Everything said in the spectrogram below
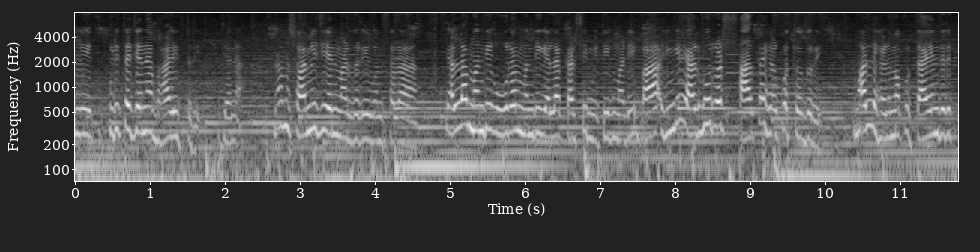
ಇಲ್ಲಿ ಕುಡಿತ ಜನ ಭಾಳ ಇತ್ತು ಜನ. ನಮ್ಮ ಸ್ವಾಮೀಜಿ ಏನು ಮಾಡಿದ್ರಿ ಒಂದು ಸಲ ಎಲ್ಲ ಮಂದಿಗೆ ಊರಲ್ಲಿ ಮಂದಿಗೆಲ್ಲ ಕರೆಸಿ ಮೀಟಿಂಗ್ ಮಾಡಿ ಬಾ, ಹಿಂಗೆ ಎರಡು ಮೂರು ವರ್ಷ ಸಾರ್ಕ ಹೇಳ್ಕೊತ ಹೋದ್ರಿ. ಮೊದ್ಲು ಹೆಣ್ಮಕ್ಳು ತಾಯಂದಿರಿಗೆ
